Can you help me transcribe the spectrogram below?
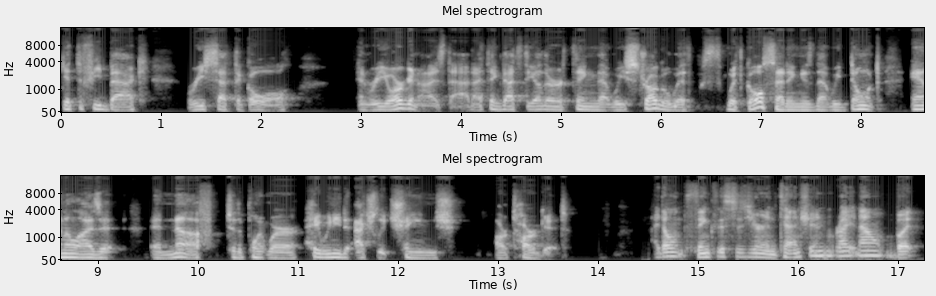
get the feedback, reset the goal, and reorganize that. I think that's the other thing that we struggle with with goal setting is that we don't analyze it enough to the point where hey, we need to actually change our target. I don't think this is your intention right now, but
